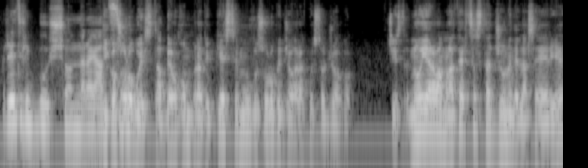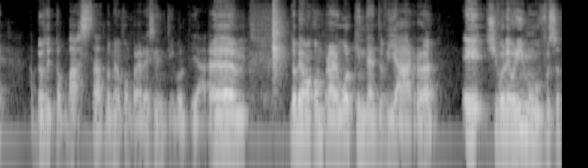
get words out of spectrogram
Retribution, ragazzi. dico solo questo: abbiamo comprato i PS Move solo per giocare a questo gioco. St- Noi eravamo alla terza stagione della serie. Abbiamo detto basta, dobbiamo comprare Resident Evil VR. ehm, dobbiamo comprare Walking Dead VR. E ci volevano i moves.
